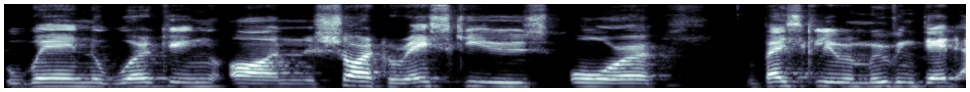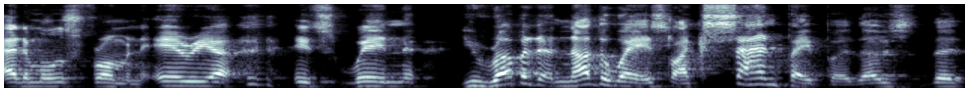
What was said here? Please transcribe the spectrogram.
when working on shark rescues or basically removing dead animals from an area. It's when you rub it another way, it's like sandpaper. Those the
